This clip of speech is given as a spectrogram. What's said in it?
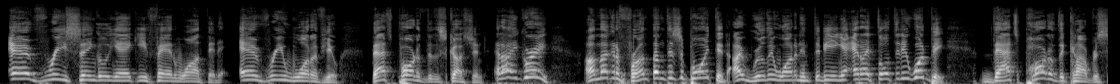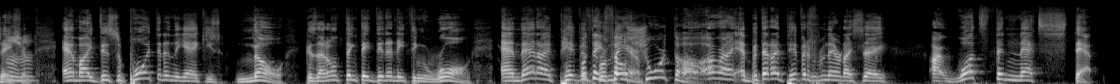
Every single Yankee fan wanted. Every one of you. That's part of the discussion, and I agree. I'm not going to front. I'm disappointed. I really wanted him to be, and I thought that he would be. That's part of the conversation. Mm-hmm. Am I disappointed in the Yankees? No, because I don't think they did anything wrong. And then I pivot But they from fell there. short, though. Oh, all right. But then I pivot from there and I say, all right, what's the next step?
